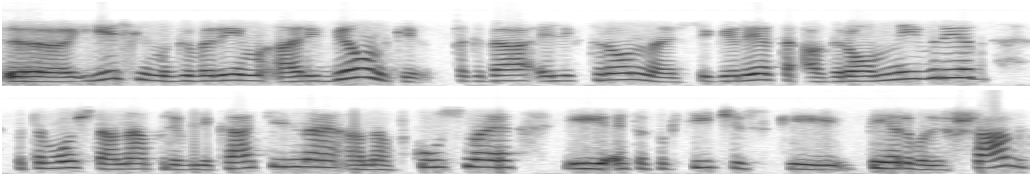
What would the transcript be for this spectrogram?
Э, если мы говорим о ребенке, тогда электронная сигарета огромный вред, потому что она привлекательная, она вкусная, и это фактически первый шаг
